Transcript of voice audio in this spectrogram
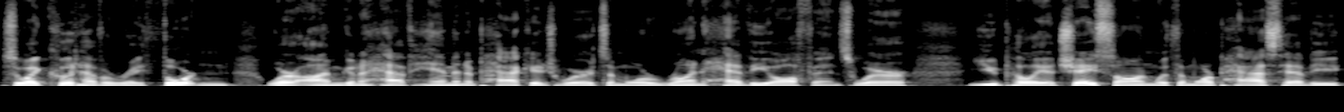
So I could have a Ray Thornton where I'm going to have him in a package where it's a more run heavy offense, where you'd play a Chaisson with a more pass heavy,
